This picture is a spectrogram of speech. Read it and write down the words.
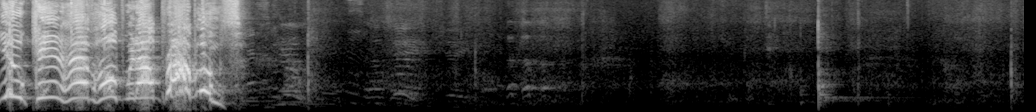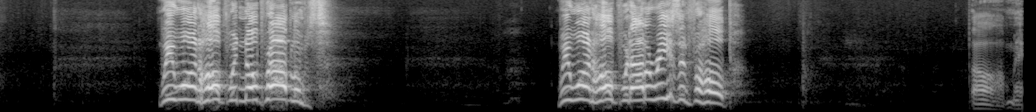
You can't have hope without problems. We want hope with no problems. We want hope without a reason for hope. Oh, man.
